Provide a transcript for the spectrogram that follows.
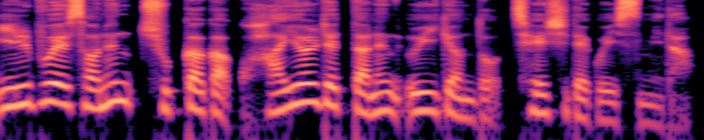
일부에서는 주가가 과열됐다는 의견도 제시되고 있습니다.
